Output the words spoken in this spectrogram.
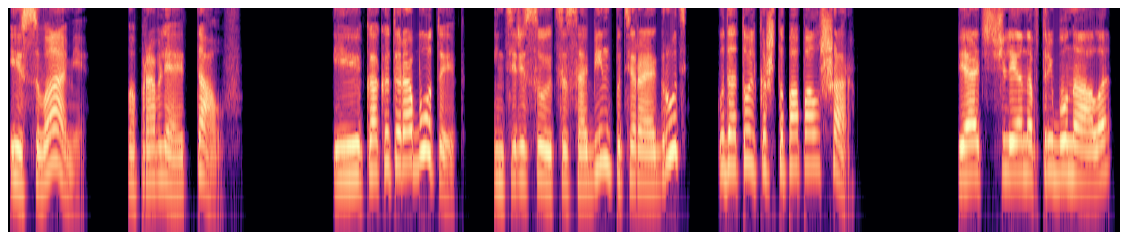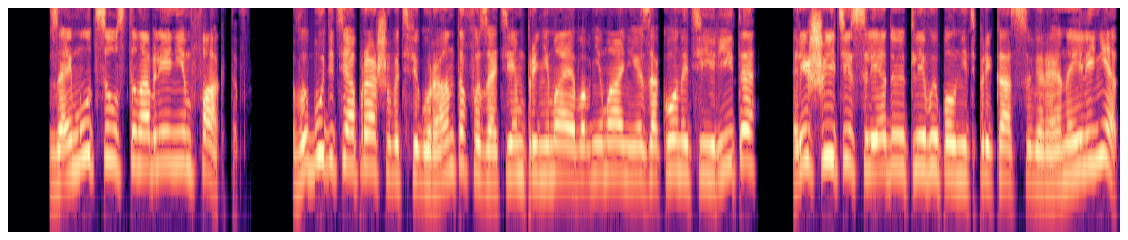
и с вами», — поправляет Тауф. «И как это работает?» — интересуется Сабин, потирая грудь, куда только что попал шар. «Пять членов трибунала займутся установлением фактов. Вы будете опрашивать фигурантов, а затем, принимая во внимание законы Тиерита, решите, следует ли выполнить приказ суверена или нет.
